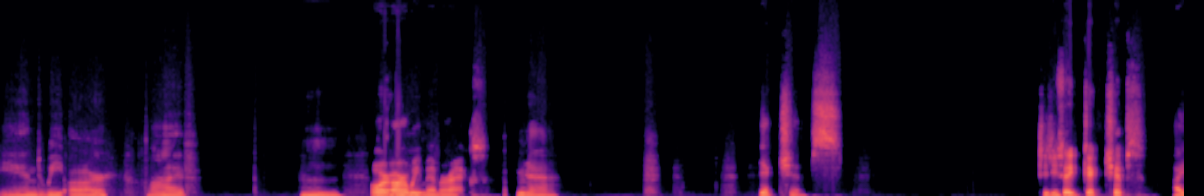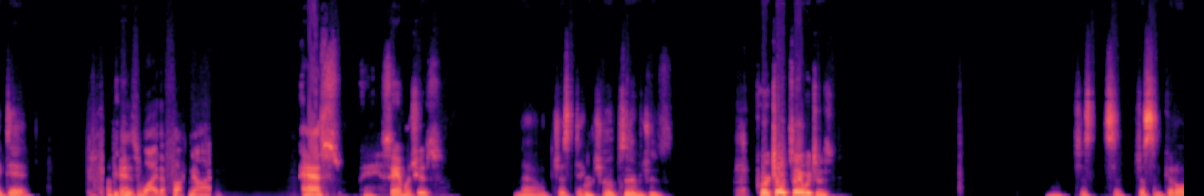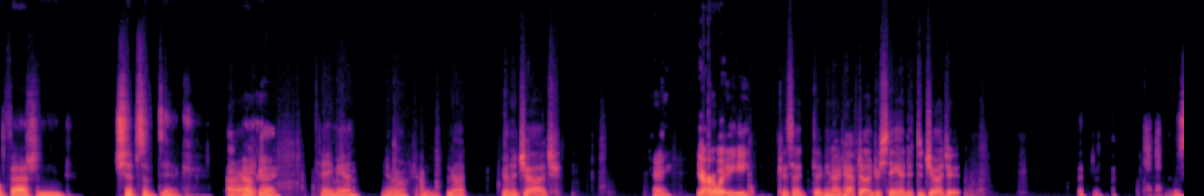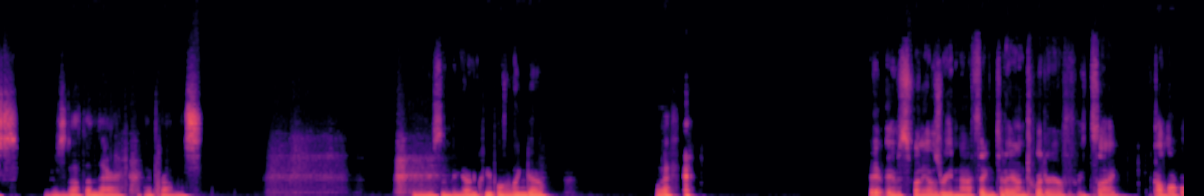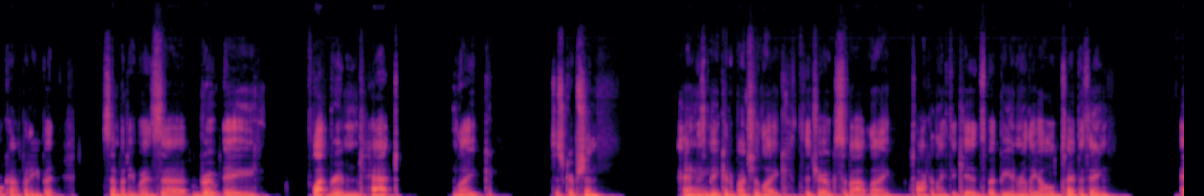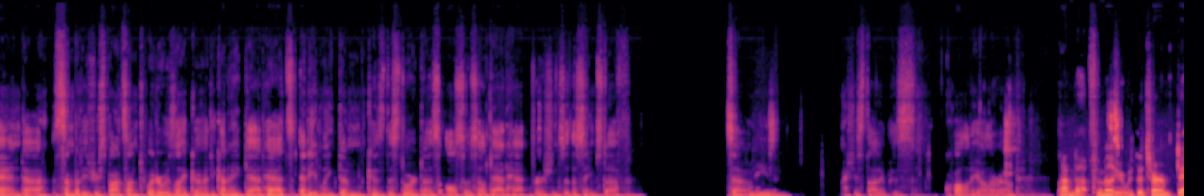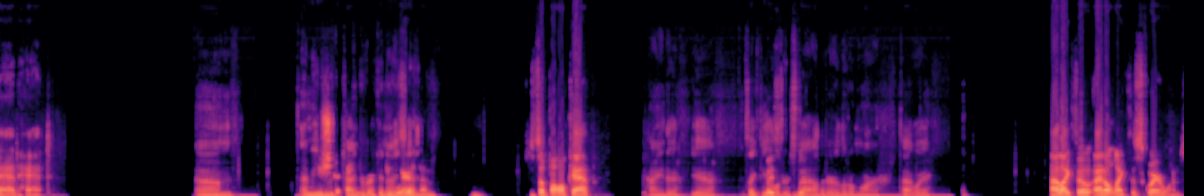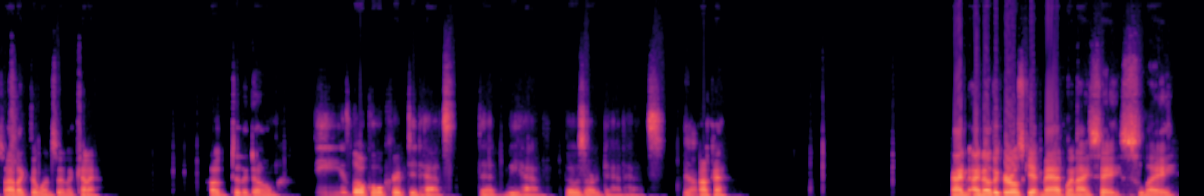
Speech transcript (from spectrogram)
And we are live. Hmm. Or are we Hmm. Memorex? Yeah. Dick chips. Did you say dick chips? I did. Okay. Because why the fuck not? ass sandwiches? No, just dick Pork chips. chop sandwiches. Pork chop sandwiches. Just just some good old fashioned chips of dick. All right. Okay. Hey, man. You know, I'm not gonna judge Hey, you are what you eat. because I, I mean, I'd have to understand it to judge it. There's there's nothing there. I promise. You're using the young people's lingo. What? It, it was funny. I was reading a thing today on Twitter. It's like a local company, but somebody was uh, wrote a flat brimmed hat like description and was making a bunch of like the jokes about like talking like the kids but being really old type of thing. And uh, somebody's response on Twitter was like, uh, "Do you got any dad hats?" And he linked them because the store does also sell dad hat versions of the same stuff. So Amazing. I just thought it was quality all around. I'm not familiar with the term dad hat. Um, I mean, You you, should would kind be. of You recognize wear it. them. It's a ball cap. Kind of, yeah. It's like the With- older with- style that are a little more that way. I like the. I don't like the square ones. I like the ones that are kind of hug to the dome. The local cryptid hats that we have, those are dad hats. Yeah. Okay. I I know the girls get mad when I say slay.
